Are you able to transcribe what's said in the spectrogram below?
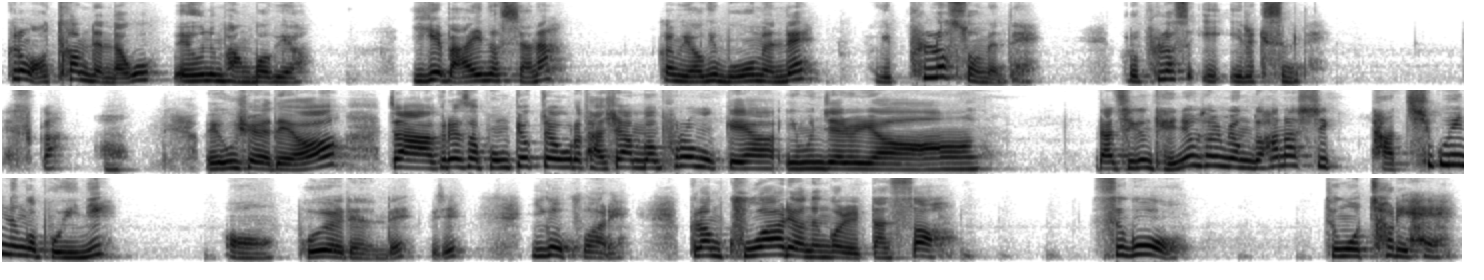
그럼 어떻게 하면 된다고? 외우는 방법이요. 이게 마이너스잖아? 그럼 여기 뭐 오면 돼? 여기 플러스 오면 돼. 그리고 플러스 2 이렇게 쓰면 돼. 됐을까? 어. 외우셔야 돼요. 자, 그래서 본격적으로 다시 한번 풀어볼게요. 이 문제를요. 나 지금 개념 설명도 하나씩 다 치고 있는 거 보이니? 어, 보여야 되는데, 그지? 이거 구하래. 그럼 구하려는 걸 일단 써. 쓰고, 등호 처리해.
